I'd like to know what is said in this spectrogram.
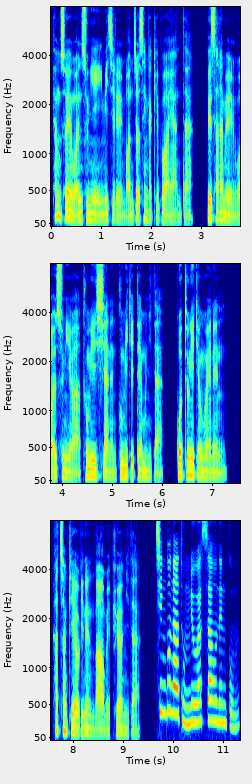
평소에 원숭이의 이미지를 먼저 생각해 보아야 한다. 그 사람을 원숭이와 동일시하는 꿈이기 때문이다. 보통의 경우에는 하찮게 여기는 마음의 표현이다. 친구나 동료와 싸우는 꿈.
